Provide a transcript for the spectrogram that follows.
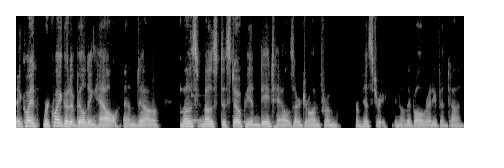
Quite, we're quite good at building hell, and uh, most most dystopian details are drawn from from history. You know, they've already been done.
